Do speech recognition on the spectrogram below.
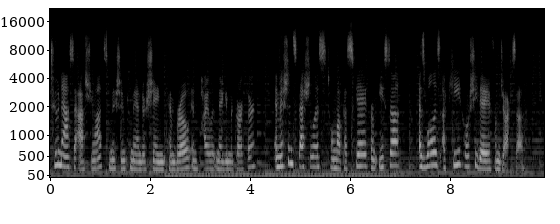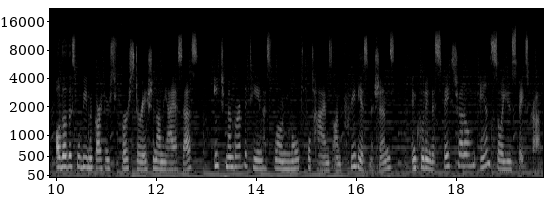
two NASA astronauts, Mission Commander Shane Kimbrough and pilot Megan McArthur, and mission specialist Thomas Pesquet from ESA as well as Aki Hoshide from JAXA. Although this will be McArthur's first duration on the ISS, each member of the team has flown multiple times on previous missions, including the Space Shuttle and Soyuz spacecraft.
